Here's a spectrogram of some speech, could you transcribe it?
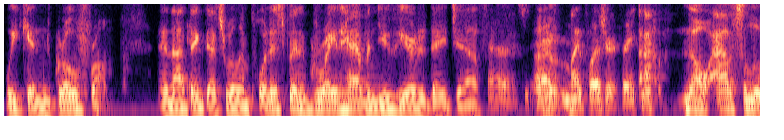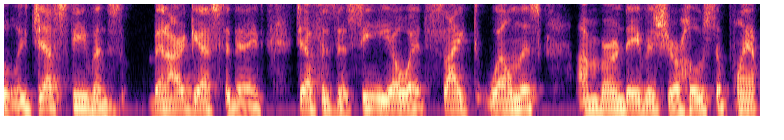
we can grow from. And I think that's really important. It's been great having you here today, Jeff. Uh, my pleasure. Thank you. Uh, no, absolutely. Jeff Stevens been our guest today. Jeff is the CEO at Psyched Wellness. I'm Vern Davis, your host of Plant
